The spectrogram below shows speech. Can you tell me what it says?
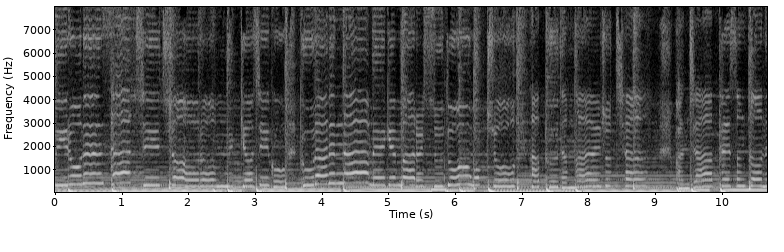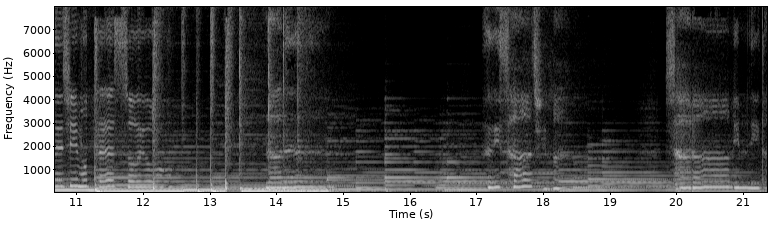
위로는 사치처럼 느껴지고 불안은 남에게 말할 수도 없죠. 아프단 말조차 환자 앞에선 꺼내지 못했어요. 나는 의사지만 사람입니다.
